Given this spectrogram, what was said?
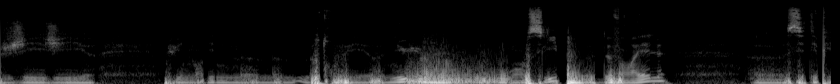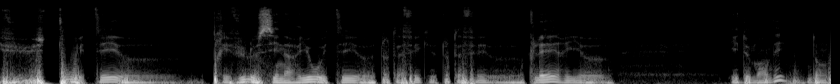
j'ai, je lui ai demandé de me, me, retrouver nu ou en slip devant elle. C'était prévu, tout était prévu, le scénario était euh, tout à fait, tout à fait euh, clair et, euh, et demandé. Donc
